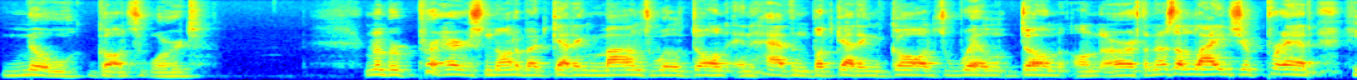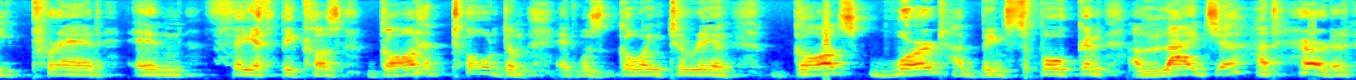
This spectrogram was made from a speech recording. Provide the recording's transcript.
know God's word. Remember, prayer is not about getting man's will done in heaven, but getting God's will done on earth. And as Elijah prayed, he prayed in faith because God had told him it was going to rain. God's word had been spoken, Elijah had heard it,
